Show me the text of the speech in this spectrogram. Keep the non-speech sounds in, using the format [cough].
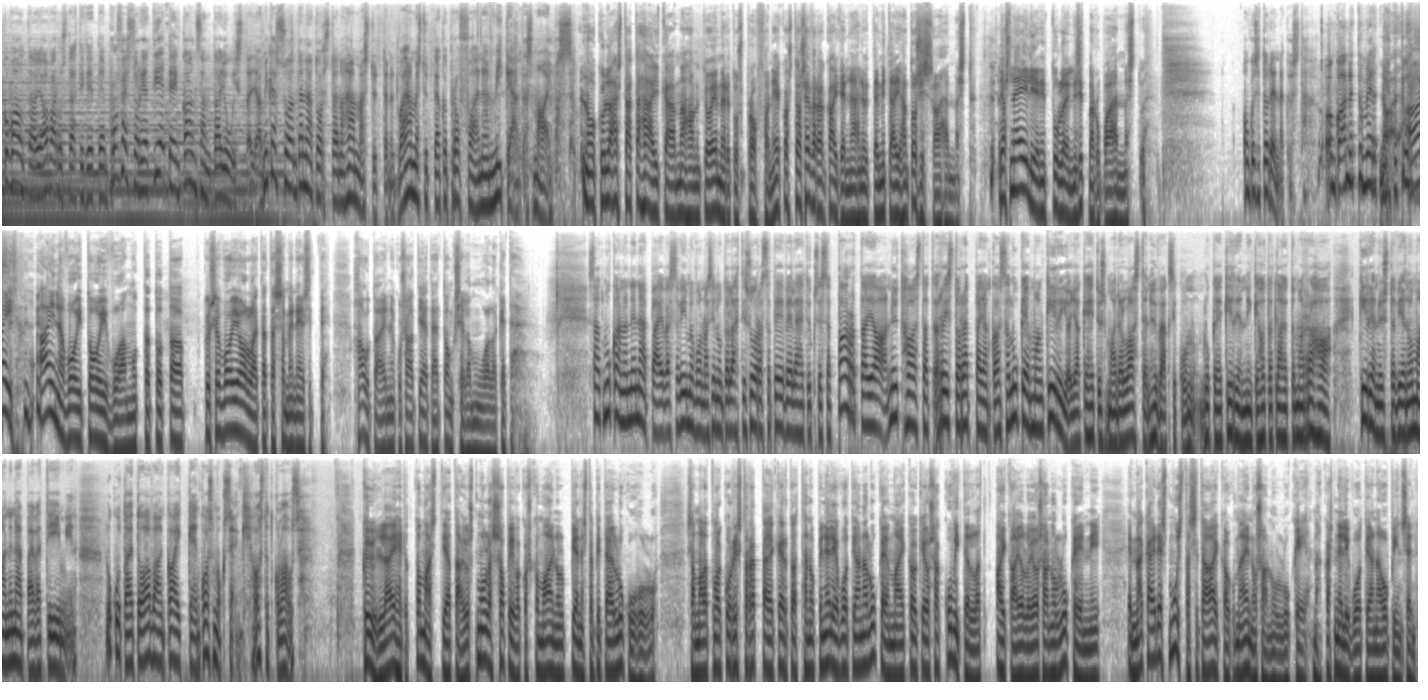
Esko Valtao ja avaruustähtitieteen professori ja tieteen kansantajuista. Ja mikä sua on tänä torstaina hämmästyttänyt vai hämmästyttääkö proffaa enää mikään tässä maailmassa? No kyllähän sitä tähän ikään, mä oon nyt jo emeritusproffa, niin eikö sitä ole sen verran kaiken nähnyt, että ei mitään ihan tosissaan hämmästy. Jos ne alienit tulee, niin sit mä rupaan hämmästyä. Onko se todennäköistä? Onko annettu merkki, No että tulisi? ai, aina voi toivoa, mutta tota, kyllä se voi olla, että tässä menee sitten hauta ennen kuin saa tietää, että onko siellä muualla ketään. Oot mukana nenäpäivässä. Viime vuonna sinulta lähti suorassa TV-lähetyksessä parta ja nyt haastat Risto Räppäjän kanssa lukemaan kirjoja kehitysmaiden lasten hyväksi. Kun lukee kirjan, niin kehotat lahjoittamaan rahaa kirjan ystävien omaan nenäpäivätiimiin. Lukutaito on avain kaikkeen, kosmokseenkin. Ostatko lauseen? Kyllä, ehdottomasti. Ja tämä on just mulle sopiva, koska mä oon ollut pienestä pitäen lukuhullu. Samalla tavalla kuin Risto Räppäjä kertoi, että hän oppi neljävuotiaana lukemaan, eikä oikein osaa kuvitella aikaa, jolloin ei osannut lukea, niin en mäkään edes muista sitä aikaa, kun mä en osannut lukea. Mä kas nelivuotiaana opin sen.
